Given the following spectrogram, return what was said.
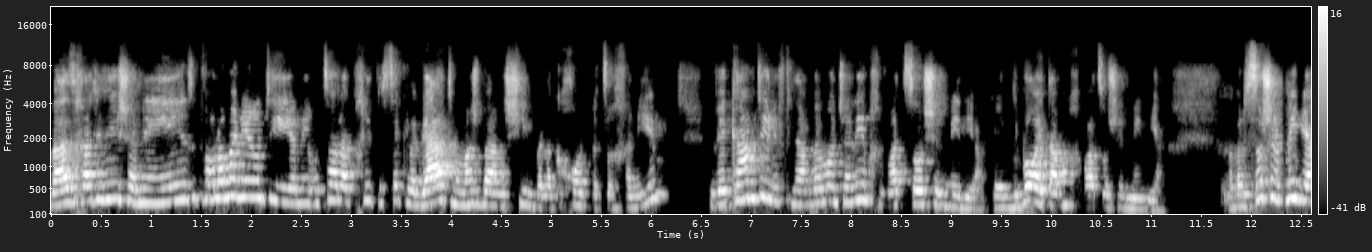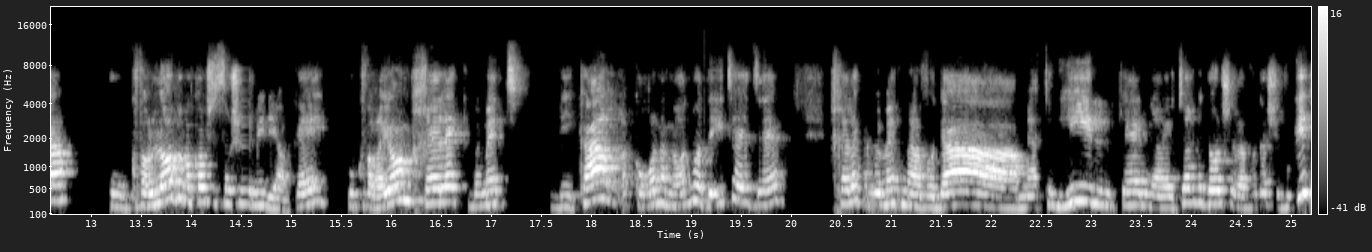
ואז החלטתי שאני, זה כבר לא מעניין אותי, אני רוצה להתחיל להתעסק לגעת ממש באנשים, בלקוחות, בצרכנים, והקמתי לפני הרבה מאוד שנים חברת סושיאל מדיה, כן? דיבור הייתה חברת סושיאל מדיה. אבל סושיאל מדיה הוא כבר לא במקום של סושיאל מדיה, אוקיי? הוא כבר היום חלק באמת, בעיקר הקורונה מאוד מאוד האיצה את זה, חלק באמת מהעבודה, מהתמהיל, כן, היותר גדול של העבודה השיווקית,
